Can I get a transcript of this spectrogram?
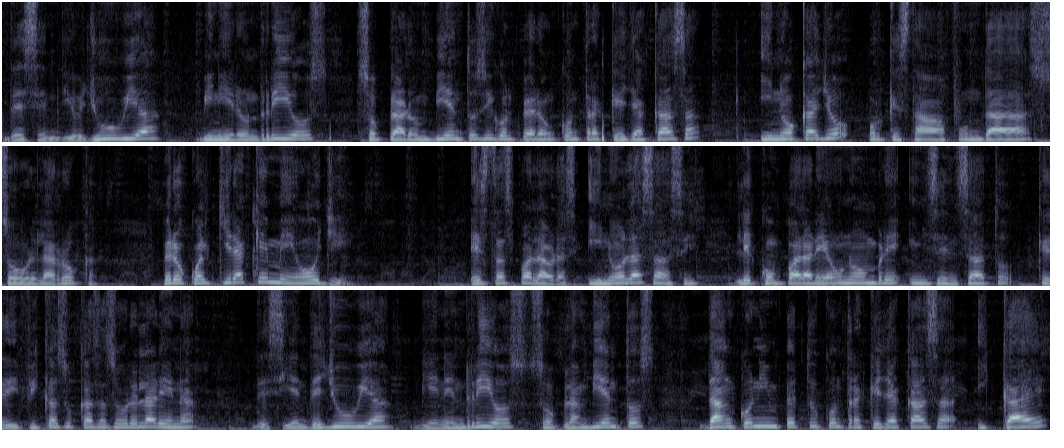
Descendió lluvia, vinieron ríos, soplaron vientos y golpearon contra aquella casa y no cayó porque estaba fundada sobre la roca. Pero cualquiera que me oye estas palabras y no las hace, le compararé a un hombre insensato que edifica su casa sobre la arena, desciende lluvia, vienen ríos, soplan vientos, dan con ímpetu contra aquella casa y cae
